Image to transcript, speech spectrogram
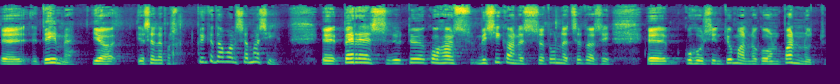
eh, teeme ja, ja sellepärast kõige tavalisem asi. Eh, peres, töökohas, mis iganes sa tunned sedasi, eh, kuhu sind jumal nagu on pannud,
